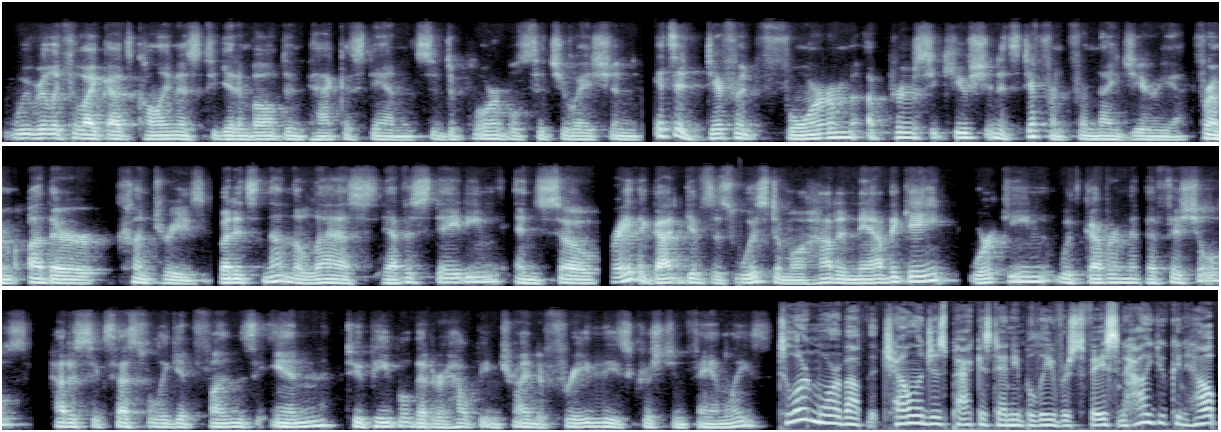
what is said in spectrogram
We really feel like God's calling us to get involved in Pakistan. It's a deplorable situation. It's a different form of persecution. It's different from Nigeria, from other countries, but it's nonetheless devastating. And so pray that God gives us wisdom on how to navigate working with government officials how to successfully get funds in to people that are helping trying to free these Christian families. To learn more about the challenges Pakistani believers face and how you can help,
